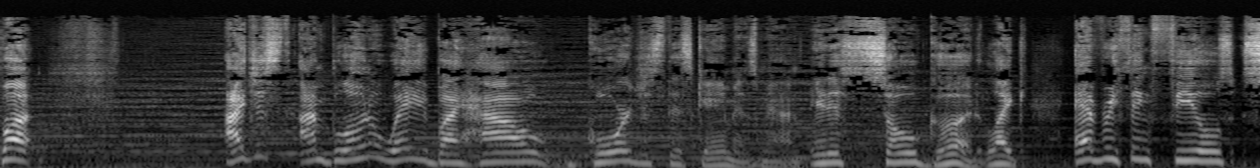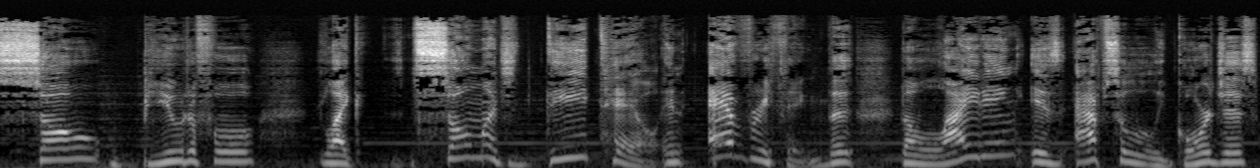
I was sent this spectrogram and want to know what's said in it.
But I just, I'm blown away by how gorgeous this game is, man. It is so good. Like, everything feels so beautiful. Like, so much detail in everything. The the lighting is absolutely gorgeous.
